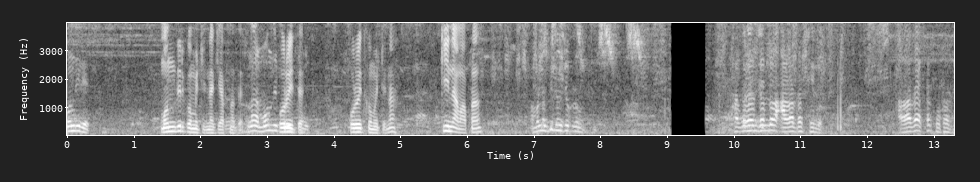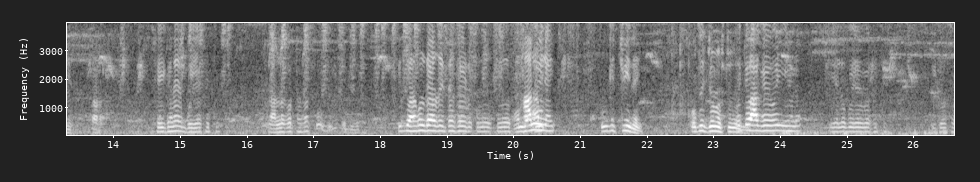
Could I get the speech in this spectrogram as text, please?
মন্দিরের মন্দির। কমিটি নাকি আপনাদের? না মন্দির পুরোহিতে পুরোহিত কমিটি না? কি নাম আপনার? আমার নাম বিজন চক্রবর্তী। ঠাকুরের জন্য আলাদা ছিল। আলাদা একটা কোঠা ছিল তারা সেইখানে বইয়া খেতে রান্না করতে থাকতো কিন্তু এখন দেওয়া যাইতেছে এটা কোনো কোনো স্থানই নাই। কোনো কিছুই নেই। ঐতিহ্য নষ্ট হয়ে ওই তো আগে ওই হলো হলো বইয়া বইয়া খেতে। এটা হচ্ছে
